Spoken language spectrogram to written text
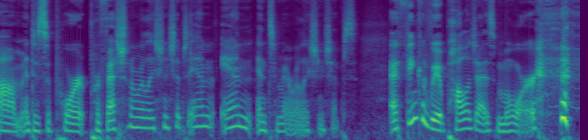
um, and to support professional relationships and, and intimate relationships. I think if we apologize more,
